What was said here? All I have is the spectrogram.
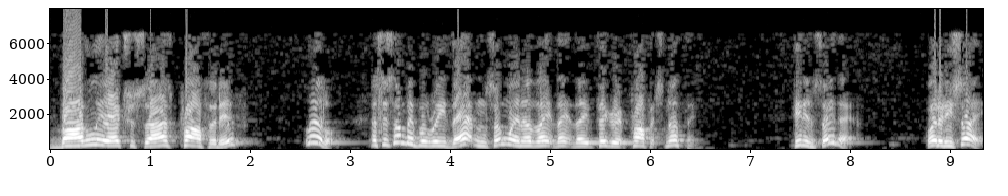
Bodily exercise profiteth little. Now see, some people read that and some way or another they, they, they figure it profits nothing. He didn't say that. What did he say?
